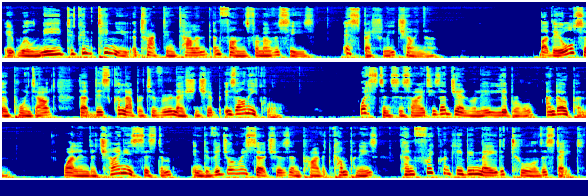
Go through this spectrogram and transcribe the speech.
it will need to continue attracting talent and funds from overseas, especially China. But they also point out that this collaborative relationship is unequal. Western societies are generally liberal and open, while in the Chinese system, individual researchers and private companies can frequently be made a tool of the state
